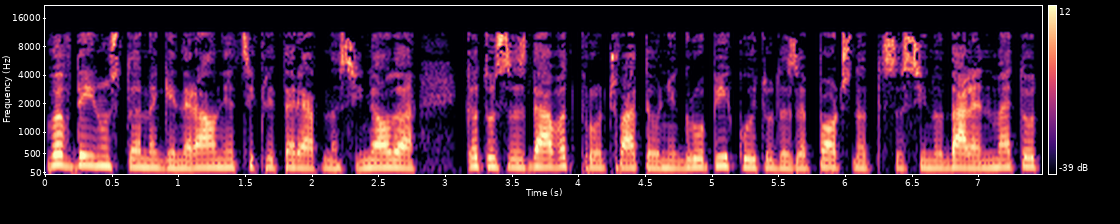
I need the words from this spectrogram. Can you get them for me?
в дейността на Генералният секретарят на Синода, като създават проучвателни групи, които да започнат с синодален метод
